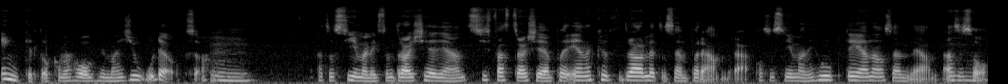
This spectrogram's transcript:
enkelt att komma ihåg hur man gjorde också. Mm. Att då syr man liksom dragkedjan, syr fast dragkedjan på det ena kuddfodralet och sen på det andra. Och så syr man ihop det ena och sen det andra. Alltså Mm. så.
